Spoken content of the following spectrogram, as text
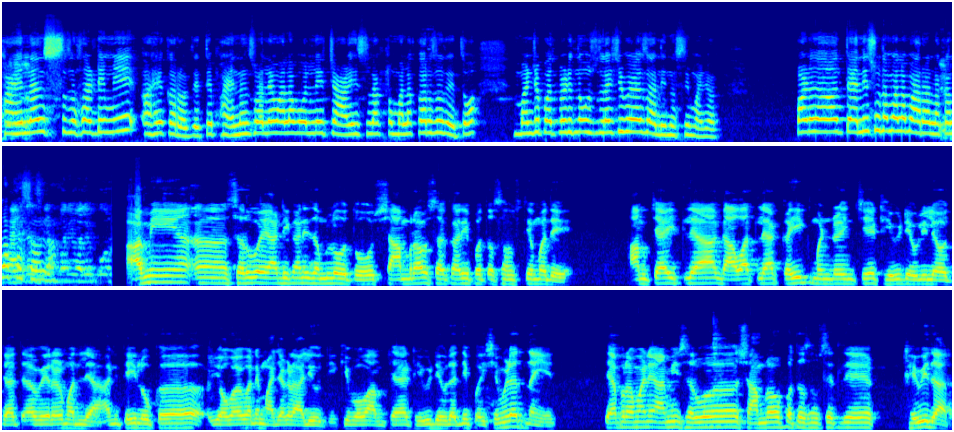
फायनान्ससाठी मी हे करत होते. ते फायनान्सवाले मला बोलले चाळीस लाख तुम्हाला कर्ज देतो. म्हणजे पतपेढीतनं उचलायची वेळ झाली नसती माझ्यावर. पण त्यांनी सुद्धा मला बारा लाखाला फसवलं. आम्ही सर्व या ठिकाणी जमलो होतो. शामराव सहकारी पतसंस्थेमध्ये आमच्या इथल्या गावातल्या कैक मंडळींचे ठेवी ठेवलेल्या होत्या त्या वेरळमधल्या आणि तेही लोक योगायोगाने माझ्याकडे आली होती की बाबा आमच्या ठेवी ठेवल्यानी पैसे मिळत नाही आहेत त्याप्रमाणे आम्ही सर्व शामराव पतसंस्थेतले ठेवीदार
